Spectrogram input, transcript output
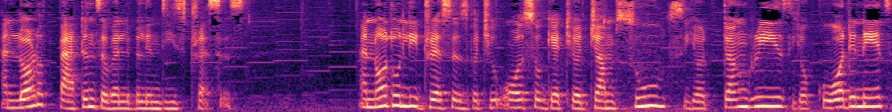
and lot of patterns available in these dresses. And not only dresses, but you also get your jumpsuits, your dungarees, your coordinates,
